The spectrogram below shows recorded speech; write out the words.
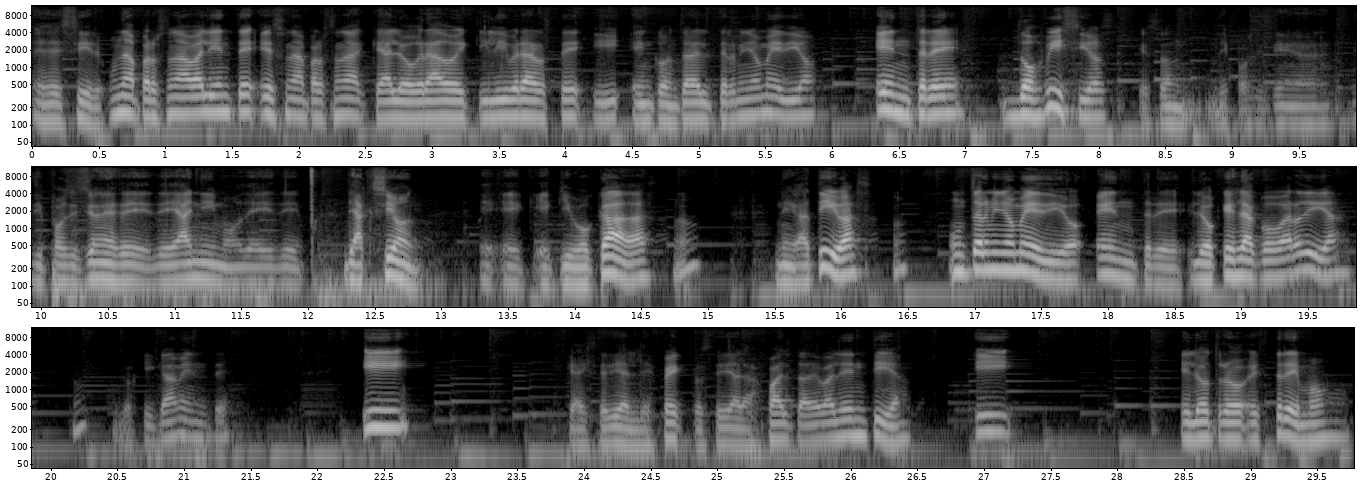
Es decir, una persona valiente es una persona que ha logrado equilibrarse y encontrar el término medio entre dos vicios, que son disposiciones, de, ánimo, de, acción e, e, equivocadas, negativas. Un término medio entre lo que es la cobardía, lógicamente, y, que ahí sería el defecto, sería la falta de valentía, y el otro extremo,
